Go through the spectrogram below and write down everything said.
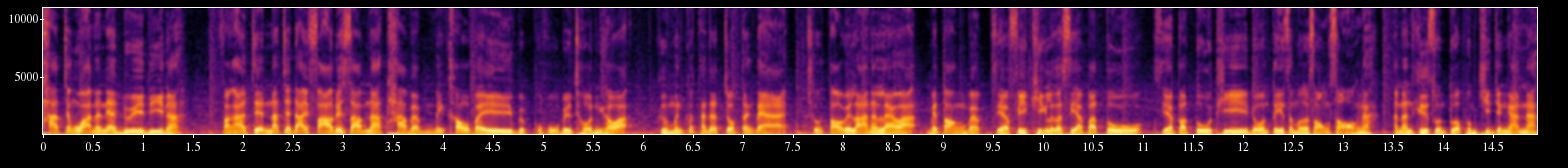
ถ้าจังหวะนั้นเนี่ยดูดีนะฝั่งอาร์เจนน่าจะได้ฟาวด้วยซ้ำนะ ถ้าแบบไม่เข้าไปแบบโอ้โหไปชนเขาอะ คือมันก็น่าจะจบตั้งแต่ช่วงต่อเวลานั้นแล้วอะไม่ต้องแบบเสียฟรีคิกแล้วก็เสียประตู เสียประตูที่โดนตีเสมอ 2-2 นะ อันนั้นคือส่วนตัวผมคิดอย่างนั้นนะ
